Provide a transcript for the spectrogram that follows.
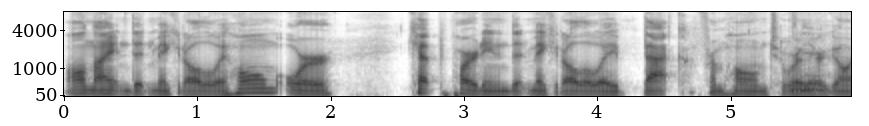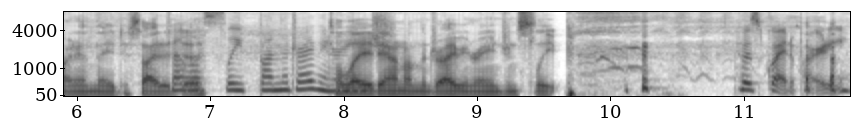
all night and didn't make it all the way home or kept partying and didn't make it all the way back from home to where they were going and they decided Fell to, sleep on the driving to range. lay down on the driving range and sleep. It was quite a party.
